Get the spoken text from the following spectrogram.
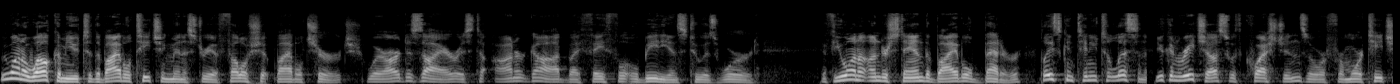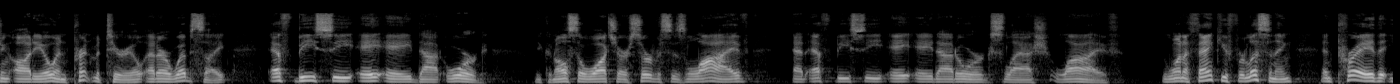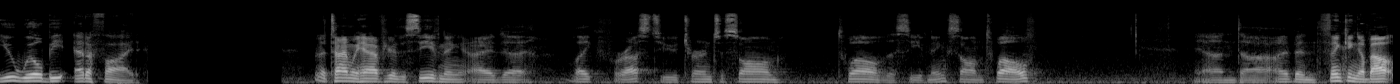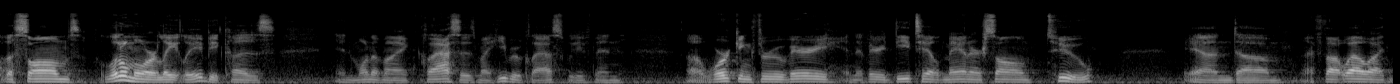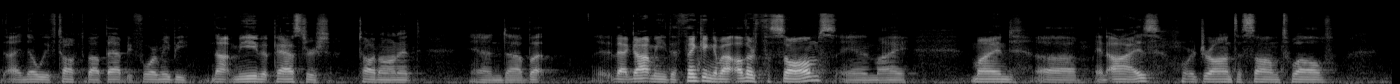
We want to welcome you to the Bible teaching ministry of Fellowship Bible Church, where our desire is to honor God by faithful obedience to His Word. If you want to understand the Bible better, please continue to listen. You can reach us with questions or for more teaching audio and print material at our website, fbcaa.org. You can also watch our services live at fbcaa.org/live. We want to thank you for listening and pray that you will be edified. In the time we have here this evening, I'd uh, like for us to turn to Psalm 12 this evening, Psalm 12. And uh, I've been thinking about the Psalms a little more lately because in one of my classes, my Hebrew class, we've been uh, working through very in a very detailed manner Psalm 2. And um, I thought, well, I, I know we've talked about that before. Maybe not me, but pastors taught on it and uh, but that got me to thinking about other th- psalms, and my mind uh, and eyes were drawn to Psalm 12,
